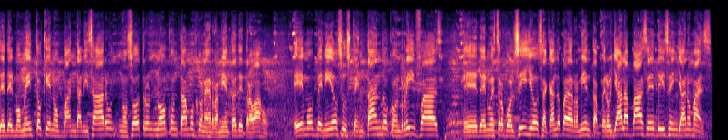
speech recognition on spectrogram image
Desde el momento que nos vandalizaron, nosotros no contamos con las herramientas de trabajo. Hemos venido sustentando con rifas eh, de nuestros bolsillos, sacando para herramientas, pero ya las bases dicen ya no más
